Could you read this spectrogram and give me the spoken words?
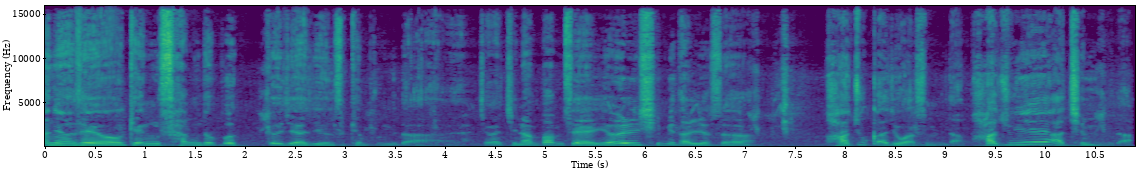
안녕하세요. 경상도법 거제아지 연습 캠프입니다. 제가 지난 밤새 열심히 달려서 파주까지 왔습니다. 파주의 아침입니다.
